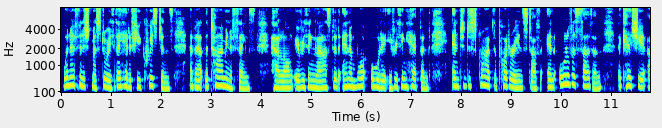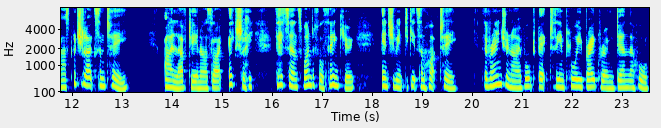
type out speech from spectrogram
When I finished my story, they had a few questions about the timing of things, how long everything lasted, and in what order everything happened, and to describe the pottery and stuff. And all of a sudden, the cashier asked, Would you like some tea? I love tea, and I was like, Actually, that sounds wonderful, thank you. And she went to get some hot tea. The ranger and I walked back to the employee break room down the hall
